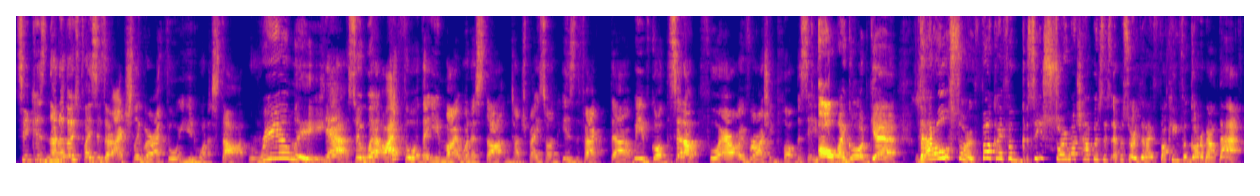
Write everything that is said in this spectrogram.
See, because none of those places are actually where I thought you'd want to start. Really? Yeah, so where I thought that you might want to start and touch base on is the fact that we've got the setup for our overarching plot this season. Oh my god, yeah. That also, fuck, I forgot. See, so much happens this episode that I fucking forgot about that.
